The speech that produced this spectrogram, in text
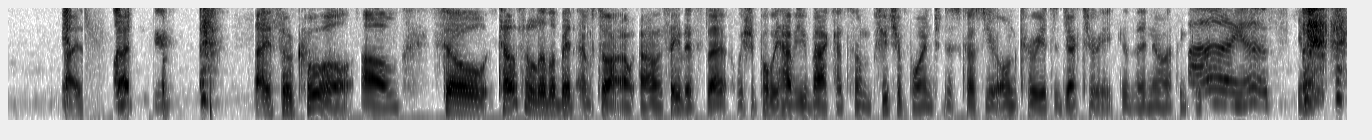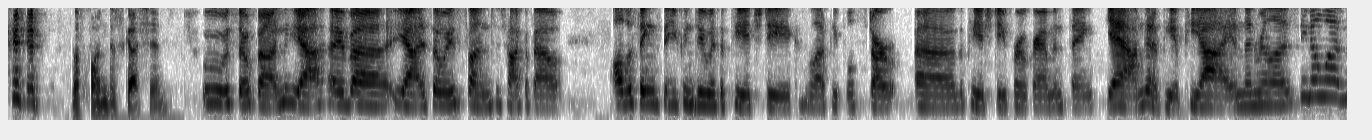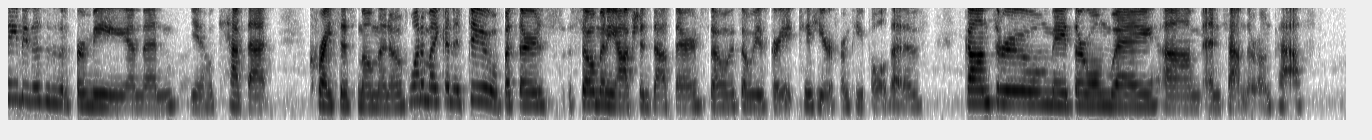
yeah, that is, that, that is so cool. Um, so tell us a little bit. So I, I'll say this that we should probably have you back at some future point to discuss your own career trajectory because I know I think ah yes, you know, the fun discussion. Ooh, so fun! Yeah, I've uh, yeah, it's always fun to talk about all the things that you can do with a PhD because a lot of people start uh, the PhD program and think, yeah, I'm going to be a PI, and then realize, you know what, maybe this isn't for me, and then you know have that crisis moment of what am I going to do? But there's so many options out there, so it's always great to hear from people that have gone through, made their own way, um, and found their own path.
